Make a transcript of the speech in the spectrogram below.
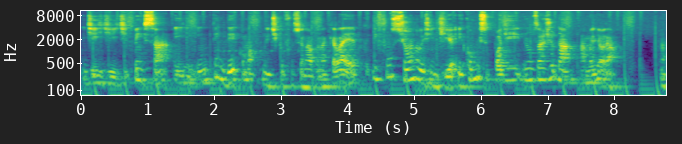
de, de, de, pensar e entender como a política funcionava naquela época e funciona hoje em dia e como isso pode nos ajudar a melhorar. Né?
